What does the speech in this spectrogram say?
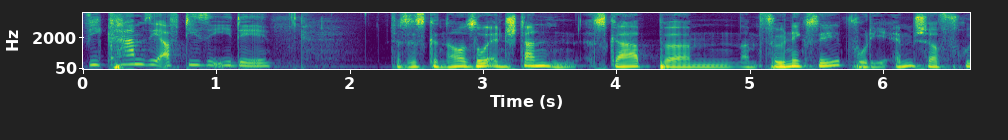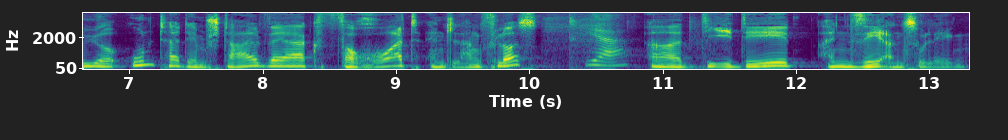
Wie kam Sie auf diese Idee? Das ist genau so entstanden. Es gab ähm, am Phoenixsee, wo die Emscher früher unter dem Stahlwerk verrohrt entlangfloss, ja. äh, die Idee, einen See anzulegen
